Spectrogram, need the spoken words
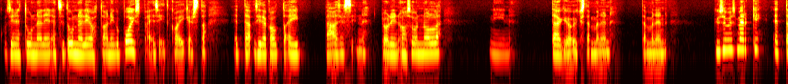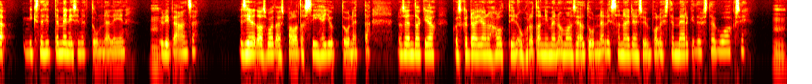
kuin sinne tunneliin, että se tunneli johtaa niinku poispäin siitä kaikesta, että sitä kautta ei pääse sinne Dodin asunnolle, niin tämäkin on yksi tämmöinen tämmönen kysymysmerkki, että miksi ne sitten meni sinne tunneliin mm. ylipäänsä. Ja siinä taas voitaisiin palata siihen juttuun, että no sen takia, koska Diana haluttiin uhrata nimenomaan siellä tunnelissa näiden symbolisten merkitysten vuoksi. Mm.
